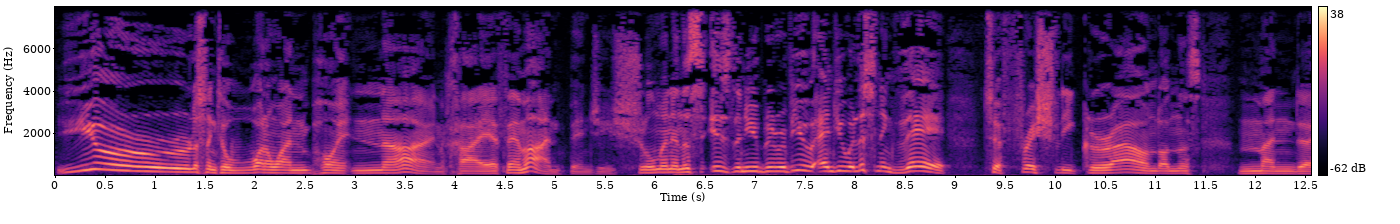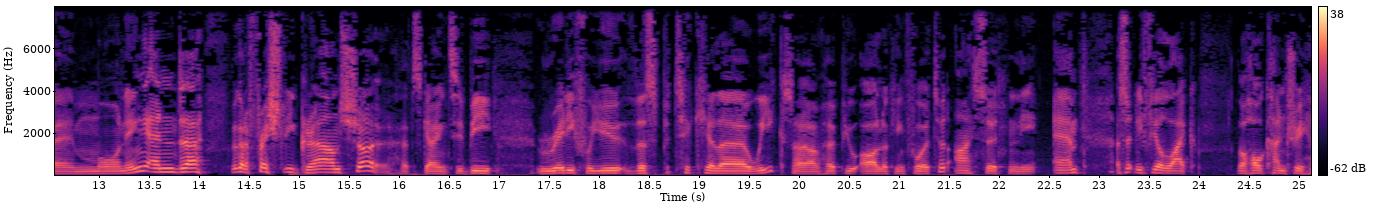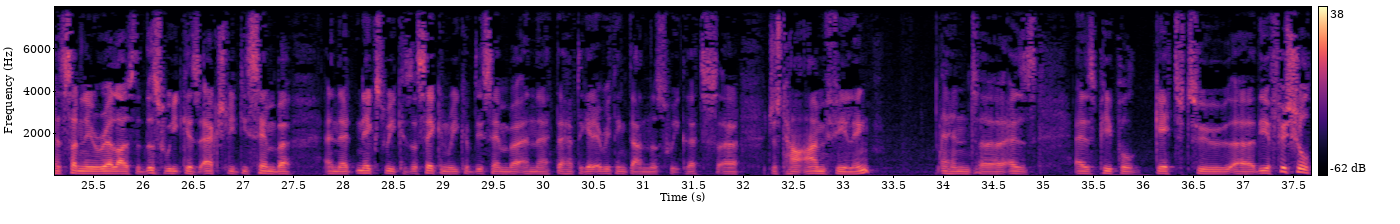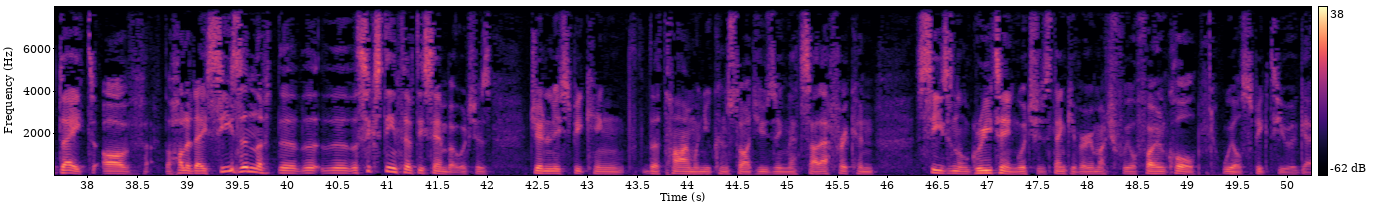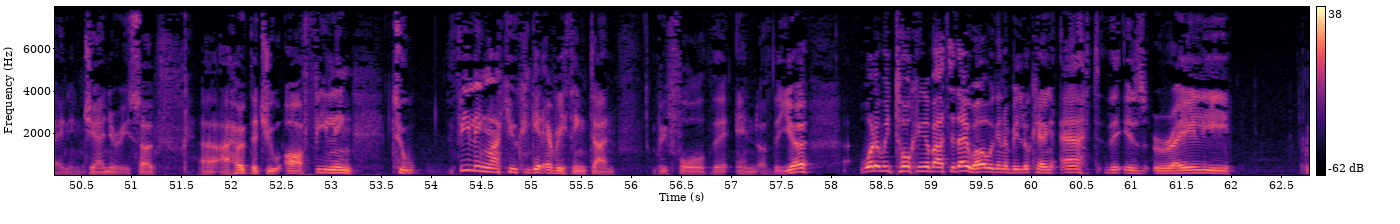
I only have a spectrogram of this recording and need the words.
You're listening to 101.9 Chai FM. I'm Benji Shulman and this is the New Blue Review and you were listening there to Freshly Ground on this Monday morning and uh, we've got a freshly ground show that's going to be ready for you this particular week. So I hope you are looking forward to it. I certainly am. I certainly feel like the whole country has suddenly realized that this week is actually December and that next week is the second week of December and that they have to get everything done this week. That's uh, just how I'm feeling. And uh, as as people get to uh, the official date of the holiday season, the, the, the, the 16th of December, which is generally speaking the time when you can start using that South African seasonal greeting, which is thank you very much for your phone call. We'll speak to you again in January. So uh, I hope that you are feeling to feeling like you can get everything done before the end of the year. What are we talking about today? Well, we're going to be looking at the Israeli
